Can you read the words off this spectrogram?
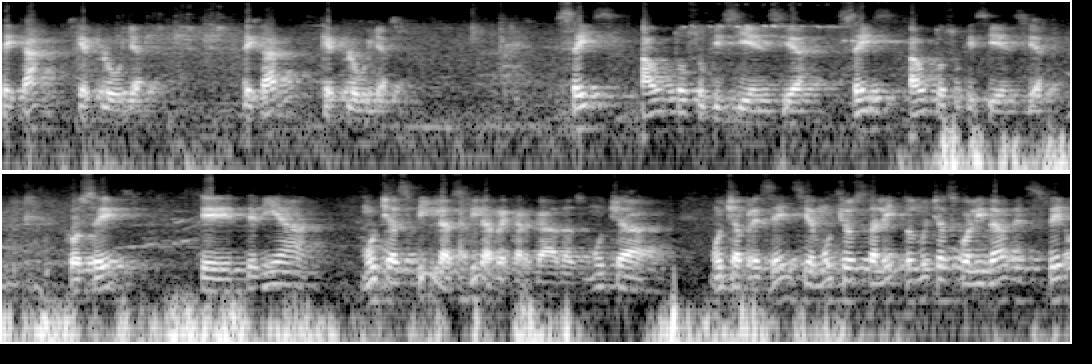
dejar que fluya, dejar que fluya. Seis, autosuficiencia, seis, autosuficiencia. José eh, tenía muchas pilas, pilas recargadas, mucha, mucha presencia, muchos talentos, muchas cualidades, pero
